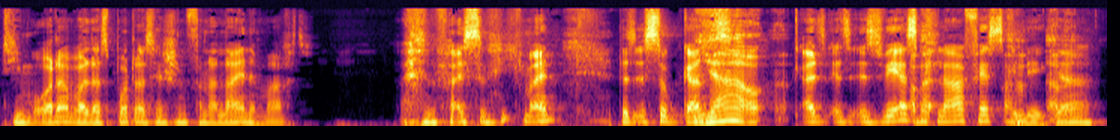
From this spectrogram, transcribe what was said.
Teamorder, weil das Bottas ja schon von alleine macht. Also, weißt du, wie ich meine? Das ist so ganz, ja, als, als, als wäre es klar festgelegt, aber, ja.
